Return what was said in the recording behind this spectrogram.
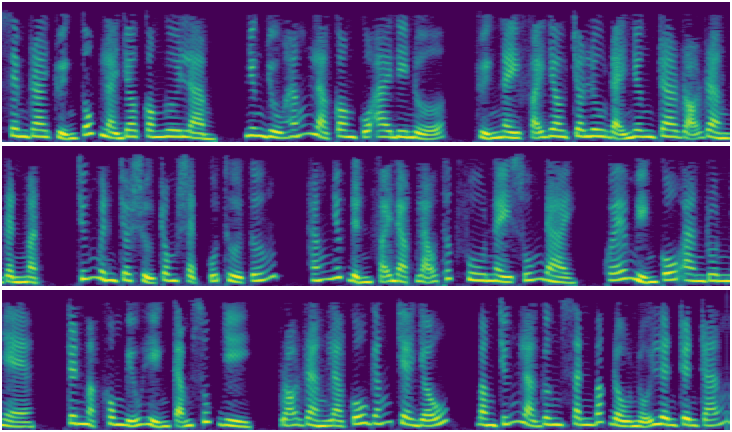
xem ra chuyện tốt là do con ngươi làm, nhưng dù hắn là con của ai đi nữa, chuyện này phải giao cho Lưu Đại Nhân tra rõ ràng rành mạch, chứng minh cho sự trong sạch của thừa tướng, hắn nhất định phải đạp lão thất phu này xuống đài, khóe miệng cố an run nhẹ, trên mặt không biểu hiện cảm xúc gì, rõ ràng là cố gắng che giấu, bằng chứng là gân xanh bắt đầu nổi lên trên trán,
